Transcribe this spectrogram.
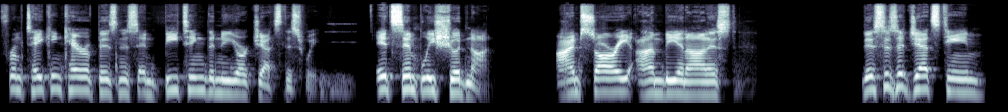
from taking care of business and beating the New York Jets this week. It simply should not. I'm sorry, I'm being honest. This is a Jets team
